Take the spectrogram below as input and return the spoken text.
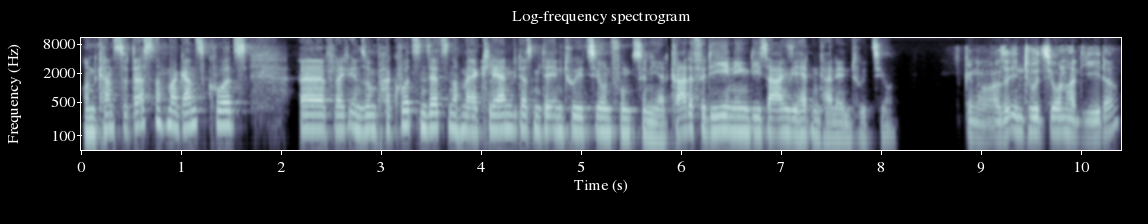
Und kannst du das nochmal ganz kurz, äh, vielleicht in so ein paar kurzen Sätzen nochmal erklären, wie das mit der Intuition funktioniert? Gerade für diejenigen, die sagen, sie hätten keine Intuition. Genau, also Intuition hat jeder.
